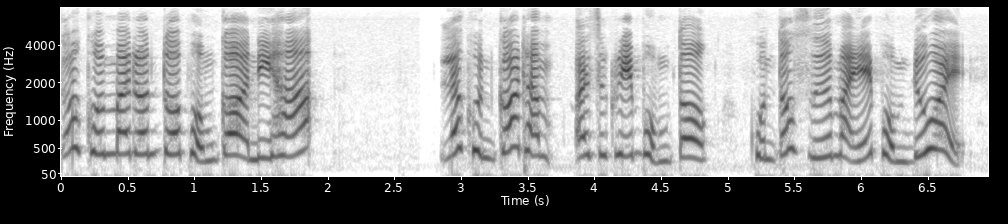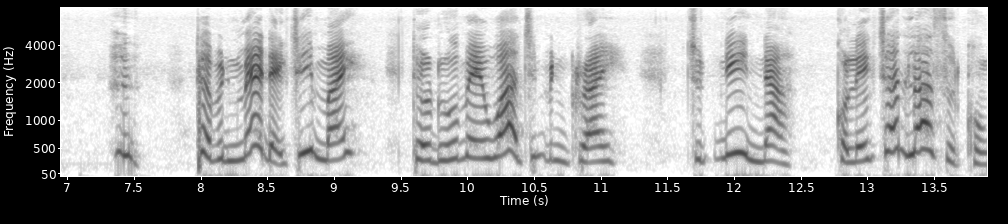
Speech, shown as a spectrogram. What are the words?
ก็คุณมาโดนตัวผมก่อนนี่ฮะ แล้วคุณก็ทำไอศครีมผมตก คุณต้องซื้อใหม่ให้ผมด้วยฮึเธอเป็นแม่เด็กใช่ไหม เธอรู้ไหมว่าฉันเป็นใคร ชุดนี้นะคอลเลกชันล่าสุดของ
